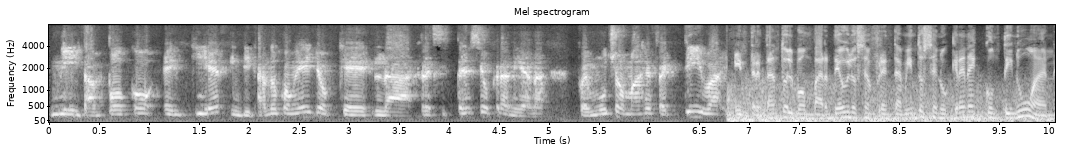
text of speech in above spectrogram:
ni tampoco en Kiev, indicando con ello que la resistencia ucraniana fue mucho más efectiva. Entre tanto, el bombardeo y los enfrentamientos en Ucrania continúan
